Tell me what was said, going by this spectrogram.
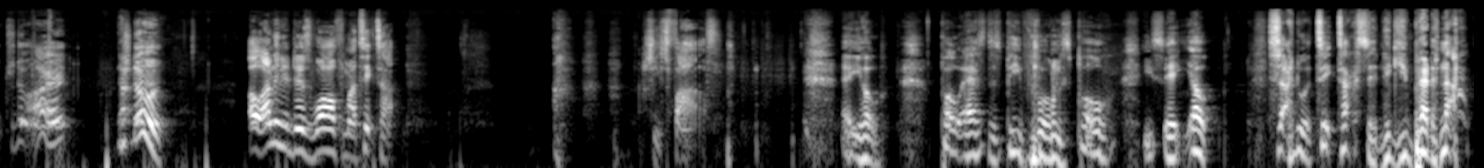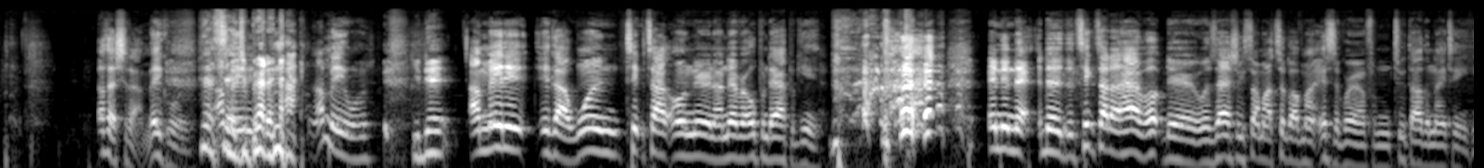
what you doing? All right. What you doing? Oh, I needed this wall for my TikTok. She's five. Hey yo, Poe asked his people on his poll. He said, "Yo, should I do a TikTok?" I said, "Nigga, you better not." I said, should I make one? I I said, "You it. better not." I made one. You did. I made it. It got one TikTok on there, and I never opened the app again. and then the, the the TikTok I have up there was actually something I took off my Instagram from 2019.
